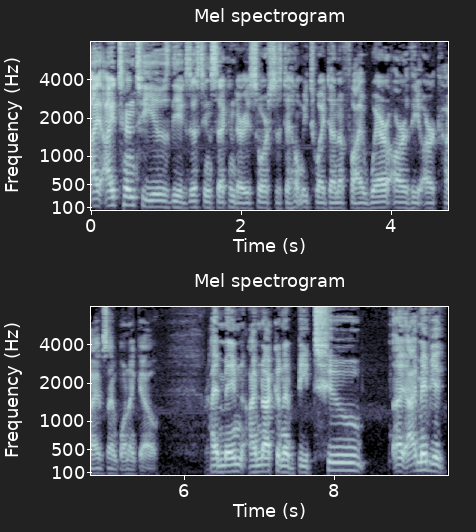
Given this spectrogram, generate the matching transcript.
I, I, tend to use the existing secondary sources to help me to identify where are the archives i want to go i mean i'm not going to be too I, I may be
